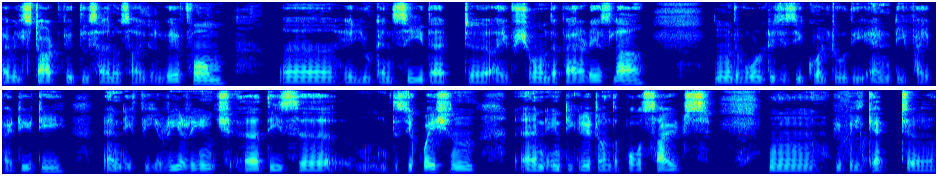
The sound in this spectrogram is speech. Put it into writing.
I will start with the sinusoidal waveform. Uh, here you can see that uh, I have shown the Faraday's law. Uh, the voltage is equal to the nt phi by dt and if we rearrange uh, these uh, this equation and integrate on the both sides um, we will get uh,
